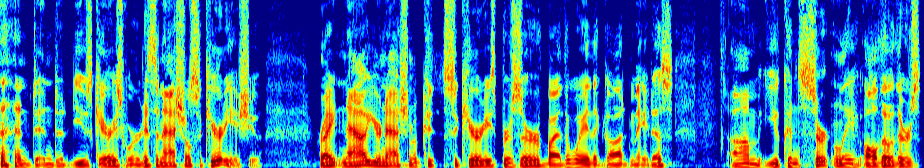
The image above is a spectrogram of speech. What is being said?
and, and to use Gary's word, it's a national security issue. Right now, your national security is preserved by the way that God made us. Um, you can certainly, although there's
